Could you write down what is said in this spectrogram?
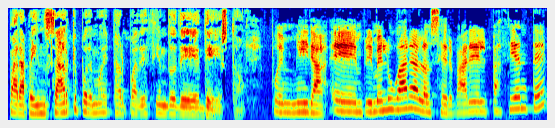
para pensar que podemos estar padeciendo de, esto? Pues mira, en primer lugar, al observar el paciente,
